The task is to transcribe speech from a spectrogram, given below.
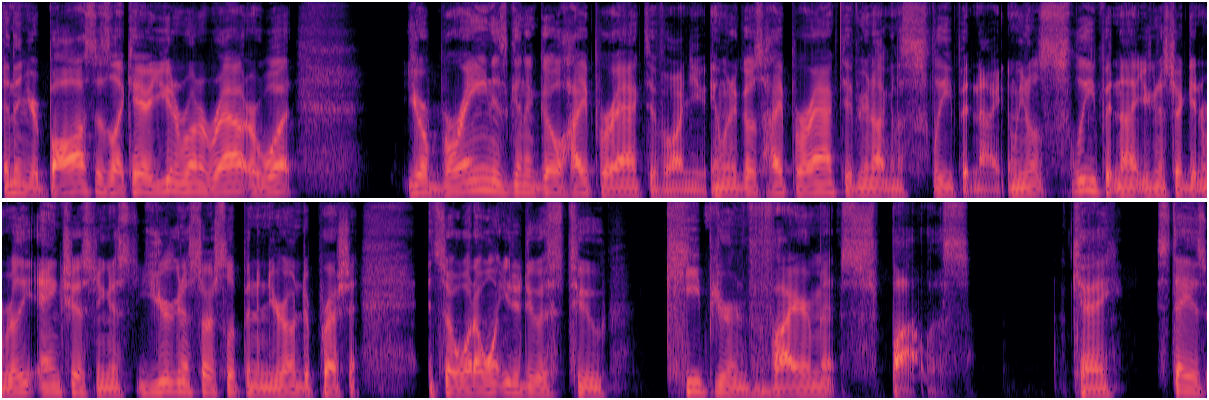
and then your boss is like, "Hey, are you going to run a route or what?" Your brain is going to go hyperactive on you. And when it goes hyperactive, you're not going to sleep at night. And when you don't sleep at night, you're going to start getting really anxious and you're to you're going to start slipping into your own depression. And so what I want you to do is to keep your environment spotless. Okay? Stay as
